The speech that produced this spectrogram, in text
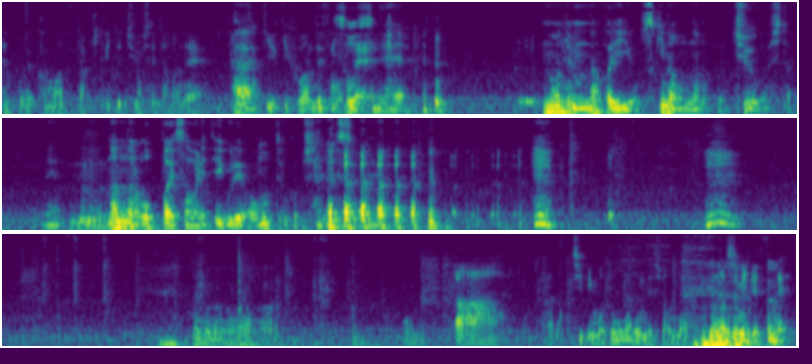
誰これ構わず抱きついてチューしてたらね、はい。先行き不安ですもんね。そうですね。まあでも仲いいよ。好きな女の子にチューがしたりとかね。うん。なんならおっぱい触りてえぐらいは思ってるかもしれないですよね。うん。あああのチビもどうなるんでしょうね。楽しみですね。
